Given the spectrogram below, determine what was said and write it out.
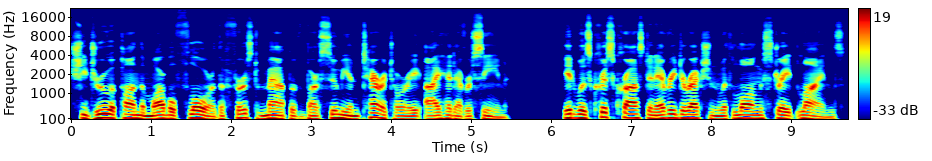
she drew upon the marble floor the first map of Barsoomian territory I had ever seen. It was crisscrossed in every direction with long straight lines,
